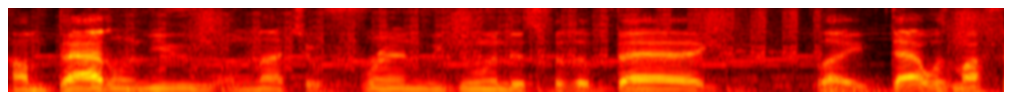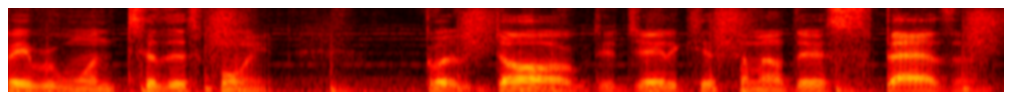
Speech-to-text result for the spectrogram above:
I'm battling you. I'm not your friend. We doing this for the bag." Like that was my favorite one to this point. But dog, did Jadakiss come out there spazzing?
